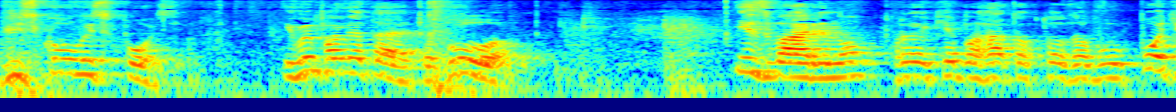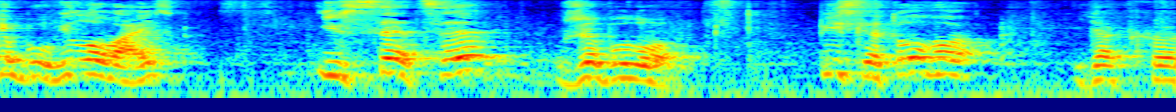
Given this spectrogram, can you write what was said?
в військовий спосіб. І ви пам'ятаєте, було і про яке багато хто забув, потім був Іловайськ. І все це вже було після того, як е,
